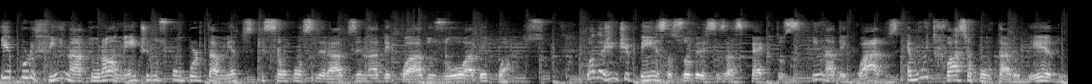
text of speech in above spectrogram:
e por fim, naturalmente, nos comportamentos que são considerados inadequados ou adequados. Quando a gente pensa sobre esses aspectos inadequados, é muito fácil apontar o dedo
